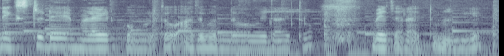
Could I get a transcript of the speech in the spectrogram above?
ನೆಕ್ಸ್ಟ್ ಡೇ ಮಳೆ ಇಟ್ಕೊಂಬಿಡ್ತು ಅದು ಒಂದು ಇದಾಯಿತು. ಬೇಜಾರಾಯಿತು ನನಗೆ.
